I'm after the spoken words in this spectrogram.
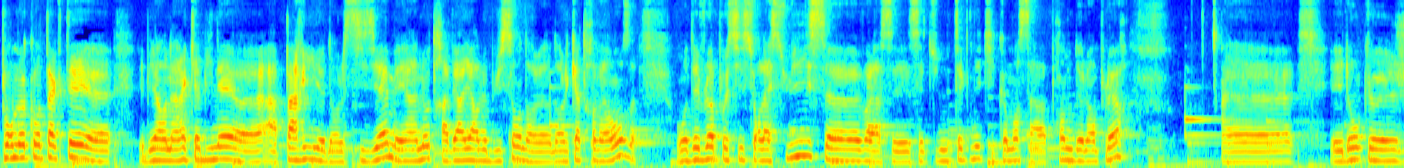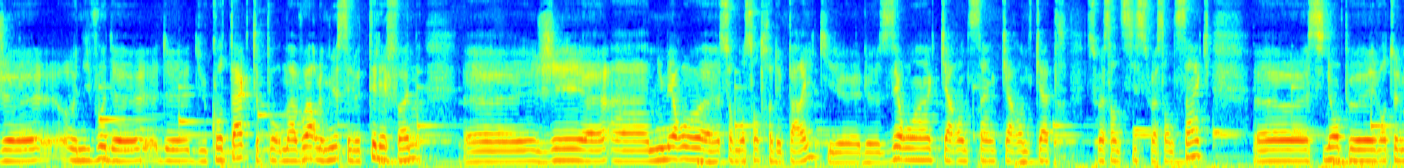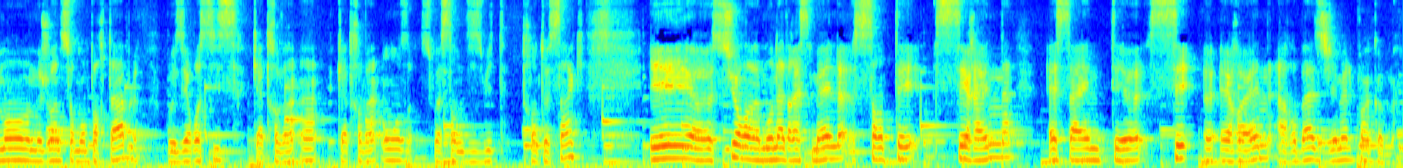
pour me contacter, eh bien, on a un cabinet à Paris dans le 6e et un autre à Verrières-le-Buisson dans, dans, le 91. On développe aussi sur la Suisse. voilà, c'est une technique qui commence à prendre de l'ampleur. Euh, et donc, euh, au niveau du contact, pour m'avoir, le mieux c'est le téléphone. Euh, j'ai un numéro sur mon centre de Paris qui est le, 01 45 44 66 65. sinon, on peut éventuellement me joindre sur mon portable au 06 81 91 78 35 et sur mon adresse mail santé s a n t e e e gmail.com.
